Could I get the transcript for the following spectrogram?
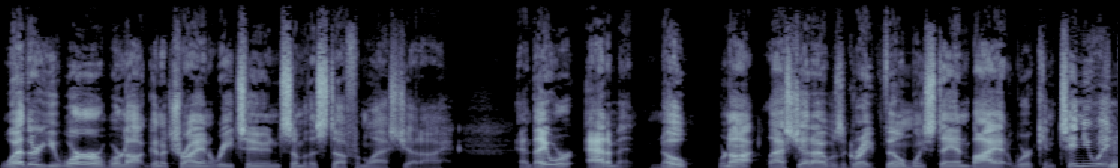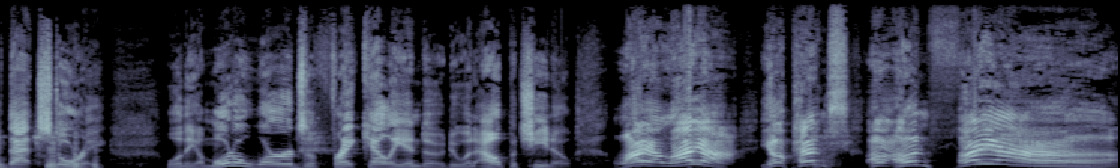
whether you were or we're not going to try and retune some of the stuff from Last Jedi. And they were adamant, no, we're not. Last Jedi was a great film. We stand by it. We're continuing that story. well, the immortal words of Frank Caliendo doing Al Pacino Liar, liar! Your pants are on fire!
